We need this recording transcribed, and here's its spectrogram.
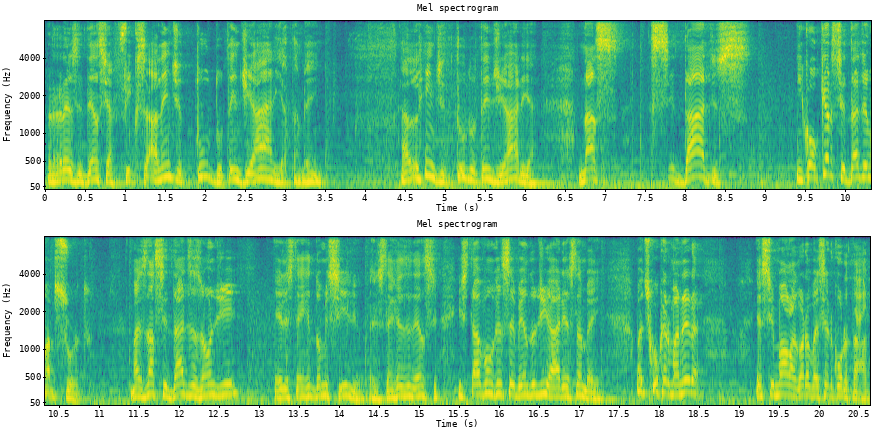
residência fixa. Além de tudo, tem diária também. Além de tudo, tem diária. Nas cidades, em qualquer cidade é um absurdo, mas nas cidades onde eles têm domicílio, eles têm residência, estavam recebendo diárias também. Mas de qualquer maneira, esse mal agora vai ser cortado.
